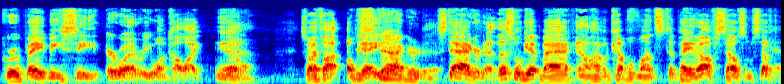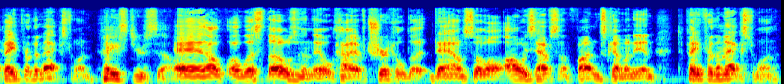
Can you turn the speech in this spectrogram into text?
group A, B, C, or whatever you want to call it, like you know. Yeah. So I thought, You okay, staggered it. staggered it. This will get back, and I'll have a couple months to pay it off, sell some stuff to pay for the next one, Pace yourself. and I'll, I'll list those, and then they'll kind of trickle down. So I'll always have some funds coming in to pay for the next one.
